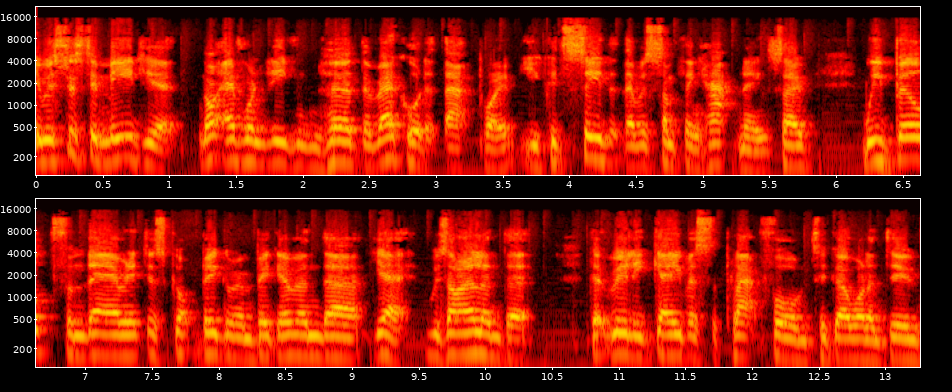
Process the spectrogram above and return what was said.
it was just immediate. Not everyone had even heard the record at that point. You could see that there was something happening. So we built from there and it just got bigger and bigger. And uh, yeah, it was Ireland that, that really gave us the platform to go on and do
